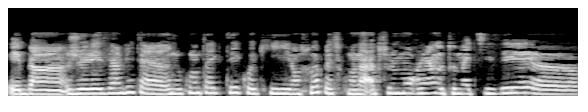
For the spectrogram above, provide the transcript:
Eh ben, je les invite à nous contacter quoi qu'il en soit parce qu'on n'a absolument rien automatisé. Euh,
